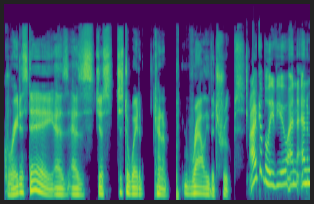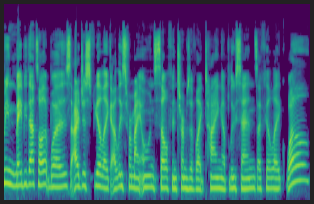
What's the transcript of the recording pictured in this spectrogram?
greatest day as as just just a way to kind of rally the troops. I could believe you. And and I mean maybe that's all it was. I just feel like at least for my own self in terms of like tying up loose ends, I feel like, well,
